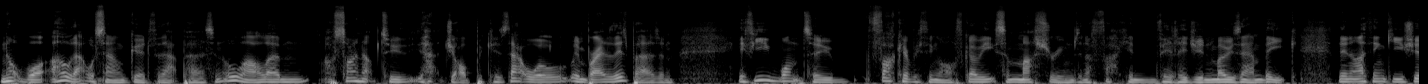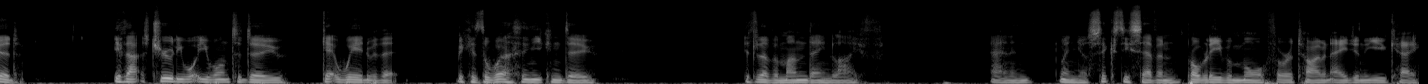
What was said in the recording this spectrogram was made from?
not what oh that will sound good for that person oh i'll um i'll sign up to that job because that will impress this person if you want to fuck everything off go eat some mushrooms in a fucking village in mozambique then i think you should if that's truly what you want to do get weird with it because the worst thing you can do is live a mundane life and in, when you're 67 probably even more for retirement age in the uk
